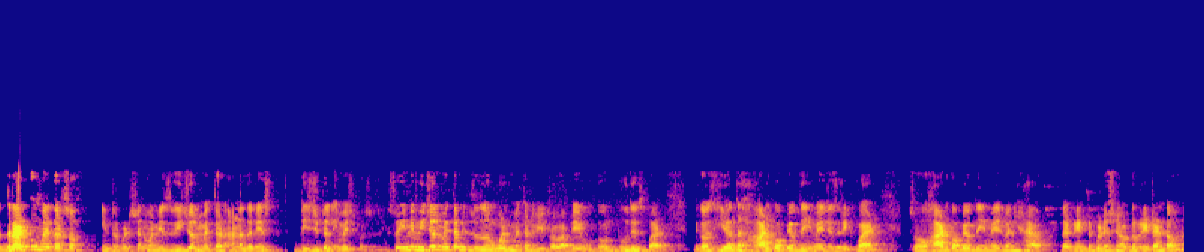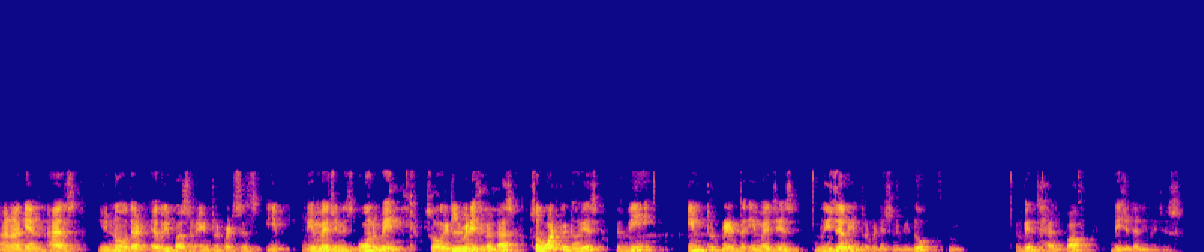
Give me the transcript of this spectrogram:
There are two methods of interpretation. One is visual method another is digital image processing. So in a visual method it is an old method. We probably don't do this part because here the hard copy of the image is required. So hard copy of the image when you have that interpretation you have to written down. And again as you know that every person interprets his image in his own way. So it will be difficult as. So what we do is we interpret the images visual interpretation we do with help of digital images.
